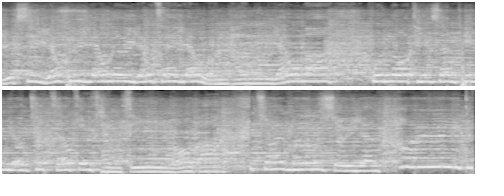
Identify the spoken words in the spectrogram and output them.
亦是有血有淚有這有雲朋友吗？伴我天生天養出走追尋自我吧。再問誰人虛假？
